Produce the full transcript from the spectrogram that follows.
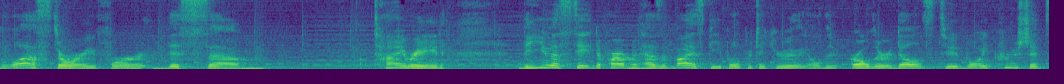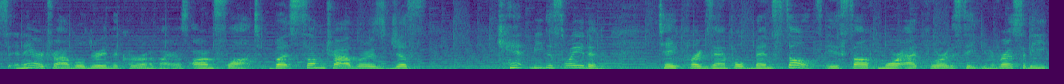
the last story for this um, tirade the U.S. State Department has advised people, particularly older, older adults, to avoid cruise ships and air travel during the coronavirus onslaught, but some travelers just can't be dissuaded. Take, for example, Ben Stoltz, a sophomore at Florida State University,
